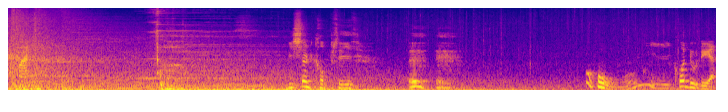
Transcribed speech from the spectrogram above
ตรมัน Mission complete โอ้โห โคตรดูเดือด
